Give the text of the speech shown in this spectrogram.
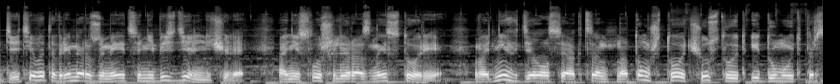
Дети в это время, разумеется, не бездельничали. Они слушали разные истории. В одних делался акцент на том, что чувствуют и думают персонажи,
